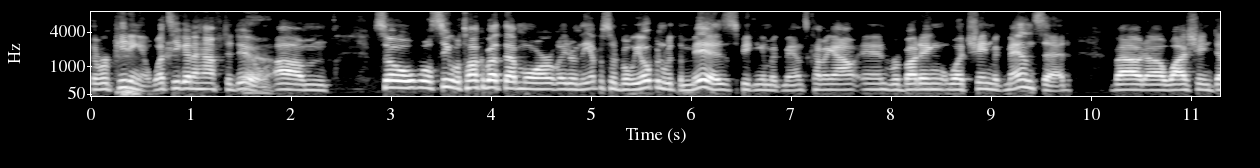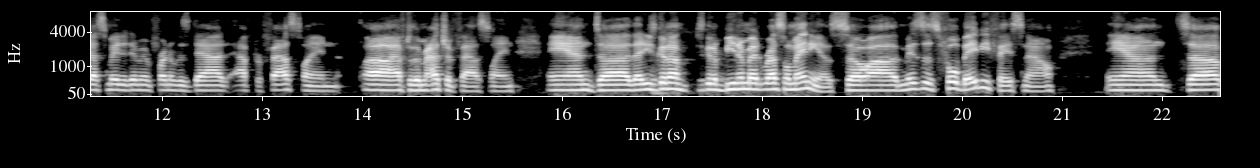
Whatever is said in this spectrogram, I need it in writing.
They're repeating it. What's he going to have to do? Yeah. Um, so we'll see. We'll talk about that more later in the episode. But we opened with the Miz. Speaking of McMahon's coming out and rebutting what Shane McMahon said about uh, why Shane decimated him in front of his dad after Fastlane, uh, after their match at Fastlane, and uh, that he's gonna he's gonna beat him at WrestleMania. So uh, Miz is full baby face now, and uh,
